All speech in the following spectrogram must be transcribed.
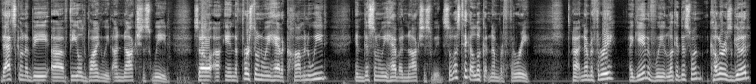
That's going to be uh, field bindweed, a noxious weed. So uh, in the first one we had a common weed. In this one, we have a noxious weed. So let's take a look at number three. Uh, number three, again, if we look at this one, color is good.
